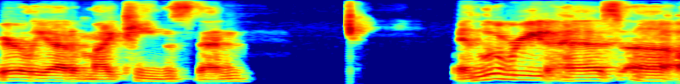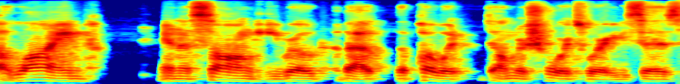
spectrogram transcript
barely out of my teens then. And Lou Reed has uh, a line in a song he wrote about the poet Delmore Schwartz, where he says,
